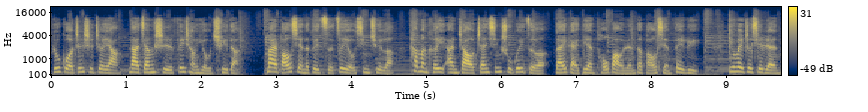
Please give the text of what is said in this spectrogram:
如果真是这样，那将是非常有趣的。卖保险的对此最有兴趣了，他们可以按照占星术规则来改变投保人的保险费率，因为这些人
